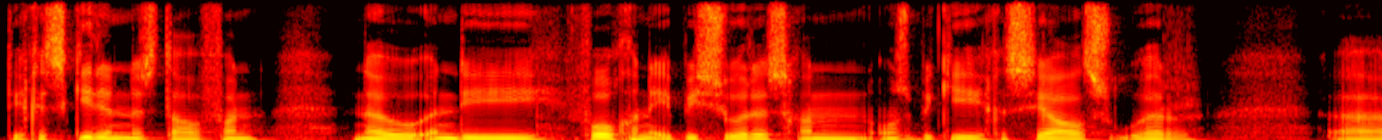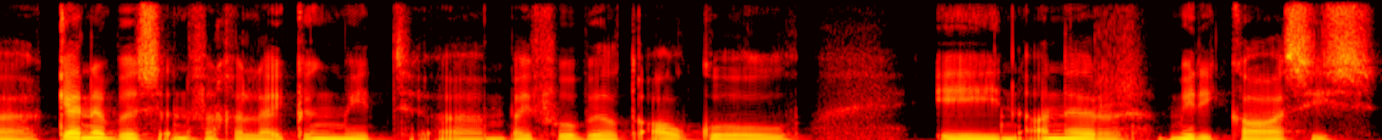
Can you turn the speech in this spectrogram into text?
die geskiedenis daarvan. Nou in die volgende episodes gaan ons bietjie gesels oor uh cannabis in vergelyking met ehm uh, byvoorbeeld alkohol en ander medikasies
